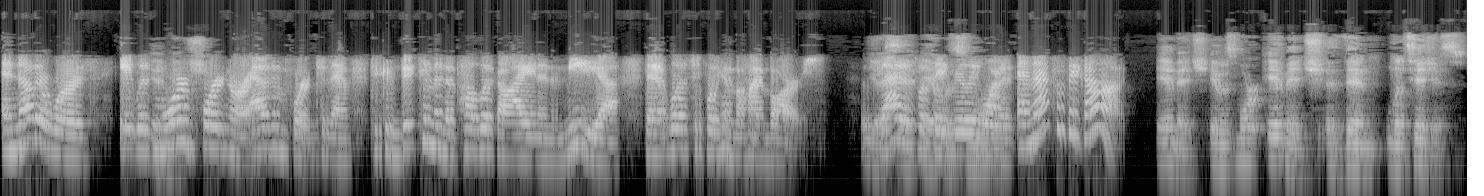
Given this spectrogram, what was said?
In other words, it was more Image. important or as important to them to convict him in the public eye and in the media than it was to put him behind bars. Yes, that is what they really wanted. And that's what they got. Image. It was more image than litigious.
